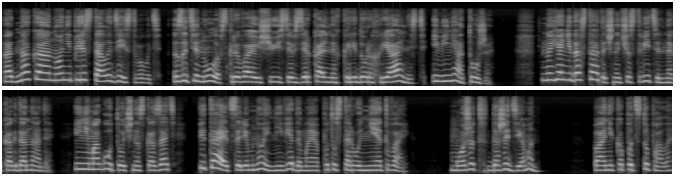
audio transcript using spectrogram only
Однако оно не перестало действовать, затянуло вскрывающуюся в зеркальных коридорах реальность и меня тоже. Но я недостаточно чувствительна, когда надо, и не могу точно сказать, питается ли мной неведомая потусторонняя тварь. Может, даже демон. Паника подступала.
